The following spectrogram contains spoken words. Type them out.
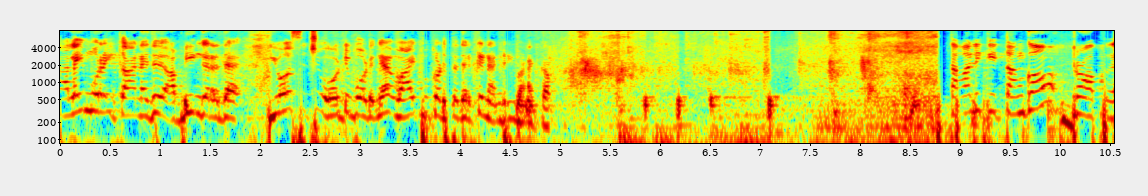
தலைமுறைக்கானது அப்படிங்கிறத யோசிச்சு ஓட்டு போடுங்க. வாய்ப்பு கொடுத்ததற்கு நன்றி வணக்கம். தாலிக்கு தங்கம் ட்ராப்பு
